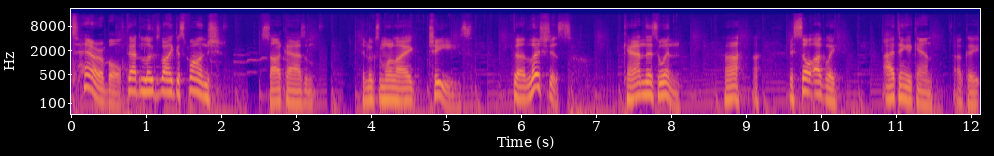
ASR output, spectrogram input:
terrible. That looks like a sponge. Sarcasm. It looks more like cheese. Delicious. Can this win? Huh? It's so ugly. I think it can. Okay.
